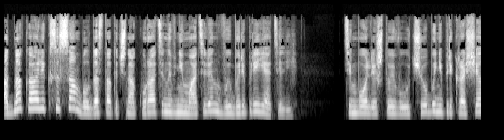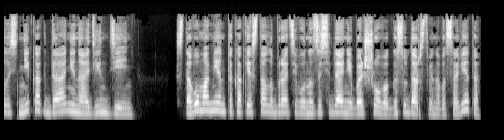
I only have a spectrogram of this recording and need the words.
Однако Алекс и сам был достаточно аккуратен и внимателен в выборе приятелей. Тем более, что его учеба не прекращалась никогда ни на один день. С того момента, как я стала брать его на заседание Большого Государственного Совета,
